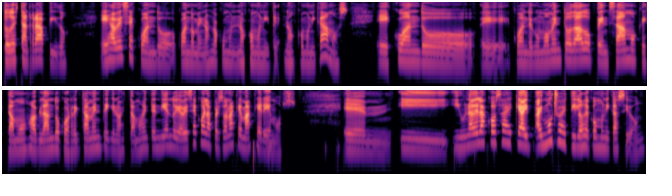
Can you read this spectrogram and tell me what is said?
todo es tan rápido, es a veces cuando, cuando menos nos, nos, nos comunicamos. Es cuando, cuando en un momento dado pensamos que estamos hablando correctamente, que nos estamos entendiendo y a veces con las personas que más queremos. Em, y, una de las cosas es que hay, hay muchos estilos de comunicación.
